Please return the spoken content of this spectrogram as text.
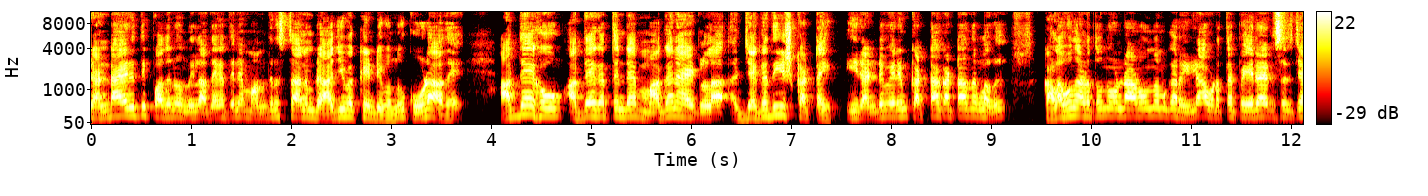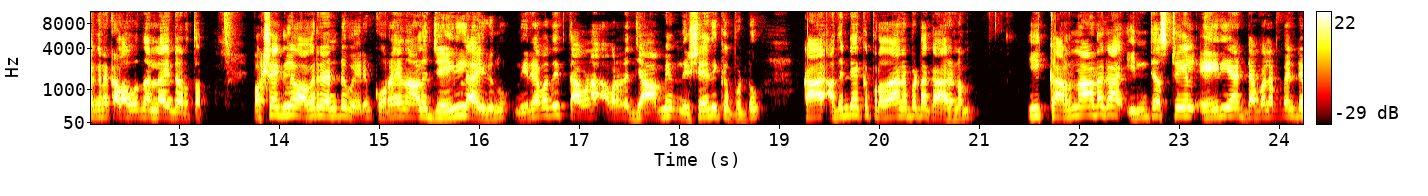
രണ്ടായിരത്തി പതിനൊന്നിൽ അദ്ദേഹത്തിന്റെ മന്ത്രിസ്ഥാനം രാജിവെക്കേണ്ടി വന്നു. കൂടാതെ അദ്ദേഹവും അദ്ദേഹത്തിന്റെ മകനായിട്ടുള്ള ജഗദീഷ് കട്ടയും ഈ രണ്ടുപേരും കട്ട കട്ട എന്നുള്ളത് കളവ് നടത്തുന്നതുകൊണ്ടാണോ എന്ന് നമുക്കറിയില്ല. അവിടുത്തെ പേരനുസരിച്ച് അങ്ങനെ കളവ് എന്നല്ല അതിന്റെ അർത്ഥം. പക്ഷേ എങ്കിലും അവർ രണ്ടുപേരും കുറേ നാൾ ജയിലിലായിരുന്നു. നിരവധി തവണ അവരുടെ ജാമ്യം നിഷേധിക്കപ്പെട്ടു. അതിന്റെയൊക്കെ പ്രധാനപ്പെട്ട കാരണം ഈ കർണാടക ഇൻഡസ്ട്രിയൽ ഏരിയ ഡെവലപ്മെന്റ്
